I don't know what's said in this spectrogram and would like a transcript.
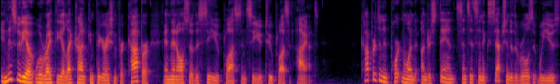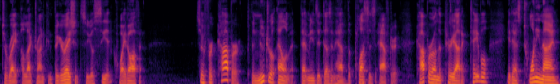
In this video, we'll write the electron configuration for copper and then also the Cu plus and Cu2 plus ions. Copper is an important one to understand since it's an exception to the rules that we use to write electron configuration, so you'll see it quite often. So for copper, the neutral element, that means it doesn't have the pluses after it. Copper on the periodic table, it has 29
